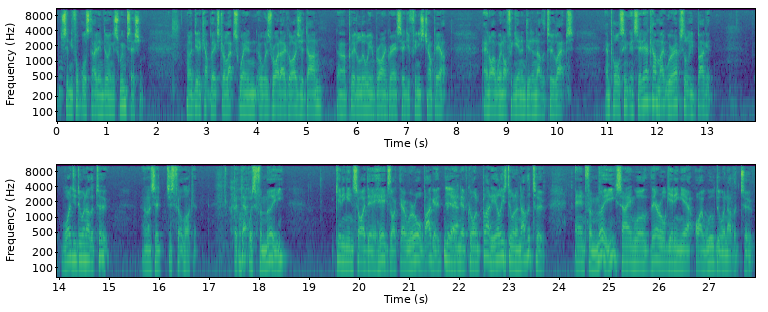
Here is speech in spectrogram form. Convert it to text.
Sydney Football Stadium doing a swim session. And I did a couple of extra laps when it was right, oh guys, you're done. Uh, Peter Louie and Brian Grant said, "You finished, jump out." And I went off again and did another two laps. And Paul Simpkins said, "How come, mate? We're absolutely buggered. Why did you do another two? And I said, "Just felt like it." But that was for me getting inside their heads, like they were all buggered, but Yeah. then they've gone, "Bloody hell, he's doing another two. And for me, saying, "Well, they're all getting out. I will do another two.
